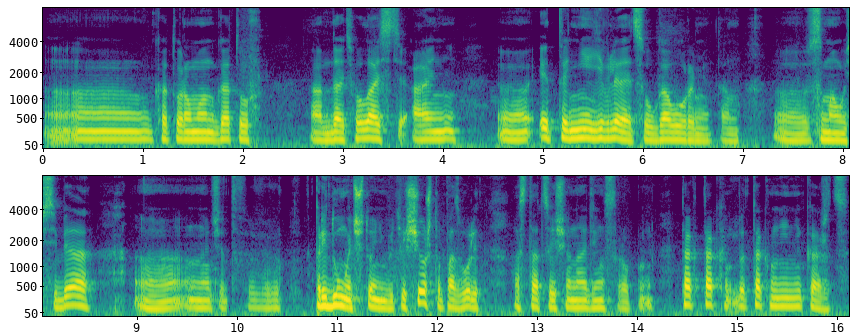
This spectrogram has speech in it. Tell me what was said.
э, которому он готов отдать власть, а не- э, это не является уговорами там, э, самого себя, э, значит, э, придумать что-нибудь еще, что позволит остаться еще на один срок. Так, так, так мне не кажется.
